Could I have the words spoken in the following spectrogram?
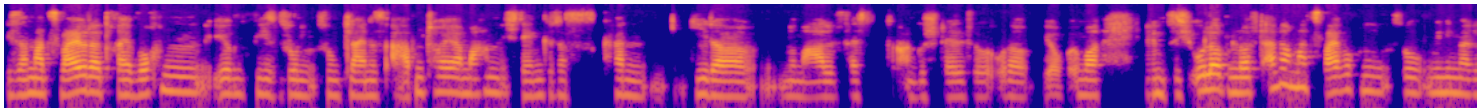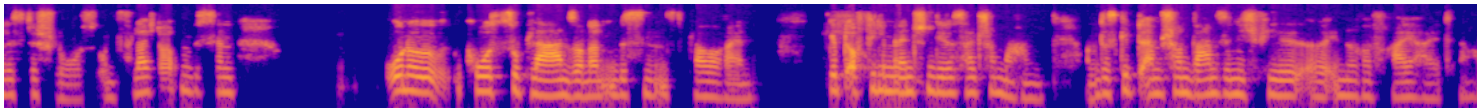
ich sage mal, zwei oder drei Wochen irgendwie so, so, ein kleines Abenteuer machen. Ich denke, das kann jeder normal Festangestellte oder wie auch immer, nimmt sich Urlaub und läuft einfach mal zwei Wochen so minimalistisch los. Und vielleicht auch ein bisschen ohne groß zu planen, sondern ein bisschen ins Blaue rein. Es gibt auch viele Menschen, die das halt schon machen. Und das gibt einem schon wahnsinnig viel äh, innere Freiheit. Ja.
